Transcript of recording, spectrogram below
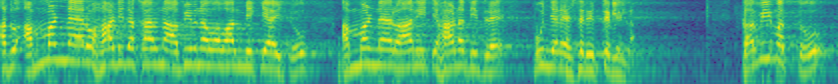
ಅದು ಅಮ್ಮಣ್ಣಯರು ಹಾಡಿದ ಕಾರಣ ಅಭಿನವ ವಾಲ್ಮೀಕಿ ಆಯಿತು. ಅಮ್ಮಣ್ಣಯರು ಆ ರೀತಿ ಹಾಡದಿದ್ರೆ ಪೂಂಜರ ಹೆಸರಿರ್ತಿರ್ಲಿಲ್ಲ ಕವಿ ಮತ್ತು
